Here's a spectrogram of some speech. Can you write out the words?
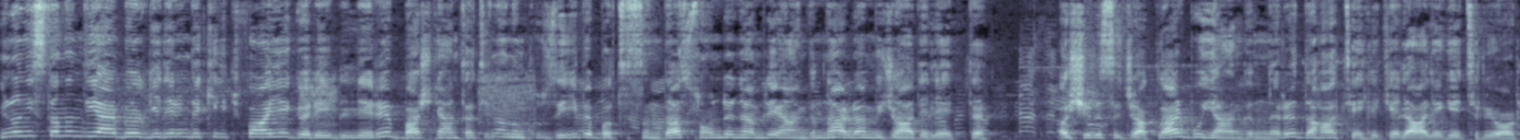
Yunanistan'ın diğer bölgelerindeki itfaiye görevlileri başkent Atina'nın kuzeyi ve batısında son dönemde yangınlarla mücadele etti. Aşırı sıcaklar bu yangınları daha tehlikeli hale getiriyor.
